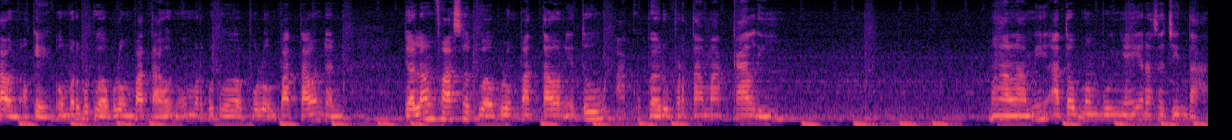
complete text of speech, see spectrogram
tahun. Oke, okay, umurku 24 tahun, umurku 24 tahun dan dalam fase 24 tahun itu aku baru pertama kali mengalami atau mempunyai rasa cinta.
